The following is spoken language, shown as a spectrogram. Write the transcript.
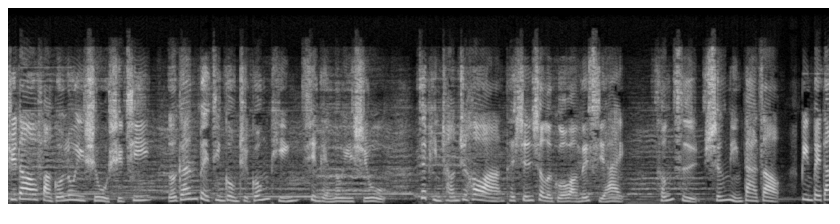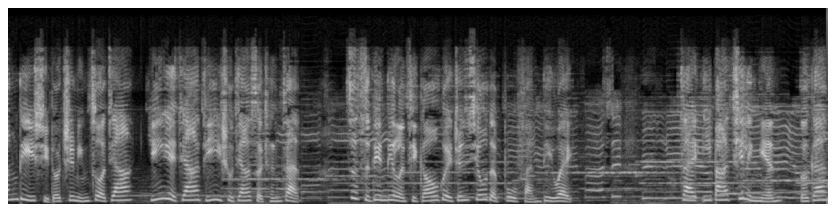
直到法国路易十五时期，鹅肝被进贡至宫廷，献给路易十五。在品尝之后啊，他深受了国王的喜爱，从此声名大噪。并被当地许多知名作家、音乐家及艺术家所称赞，自此奠定了其高贵珍馐的不凡地位。在一八七零年，鹅肝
